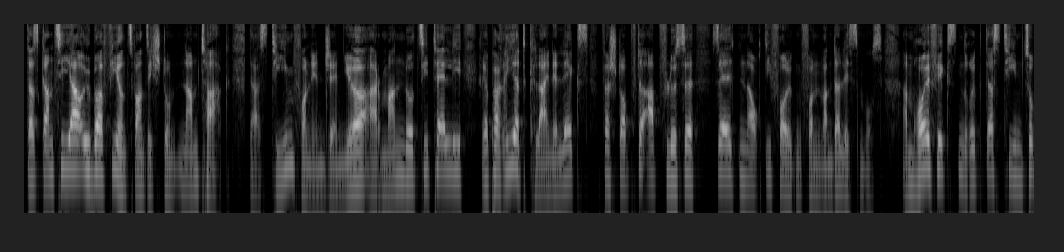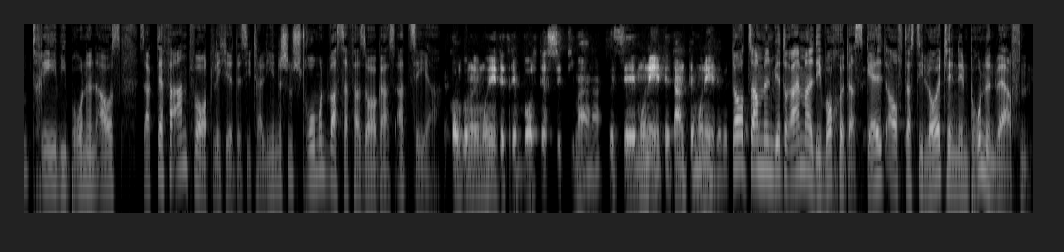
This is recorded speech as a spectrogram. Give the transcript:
das ganze Jahr über 24 Stunden am Tag. Das Team von Ingenieur Armando Zitelli repariert kleine Lecks, verstopfte Abflüsse, selten auch die Folgen von Vandalismus. Am häufigsten rückt das Team zum Trevi-Brunnen aus, sagt der Verantwortliche des italienischen Strom- und Wasserversorgers ACEA. Dort sammeln wir dreimal die Woche das Geld auf, das die Leute in den Brunnen werfen.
